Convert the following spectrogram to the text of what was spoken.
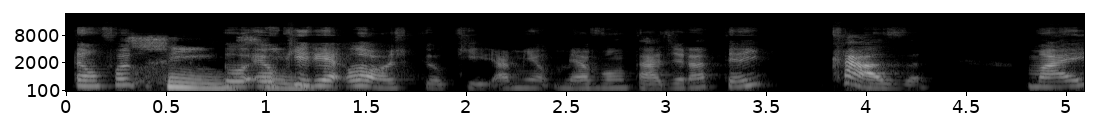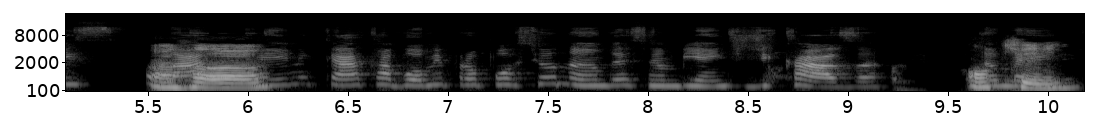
Então foi. Sim, eu, eu queria, lógico, eu, a minha, minha vontade era ter em casa. Mas uhum. lá na clínica acabou me proporcionando esse ambiente de casa. Ok. Também,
